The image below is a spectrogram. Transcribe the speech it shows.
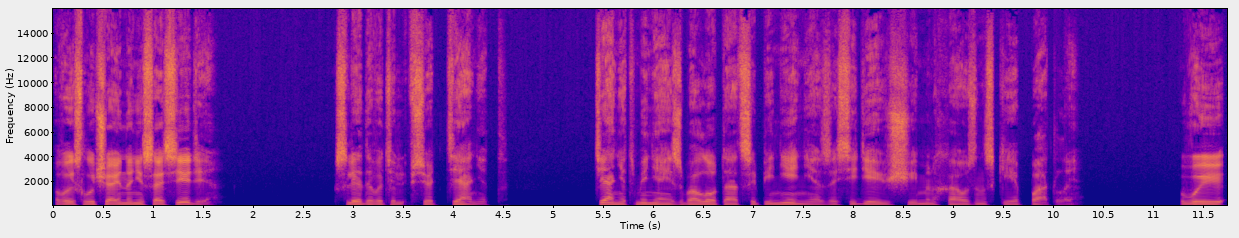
«Вы, случайно, не соседи?» Следователь все тянет. Тянет меня из болота оцепенения за сидеющие мюнхгаузенские патлы. «Вы...»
